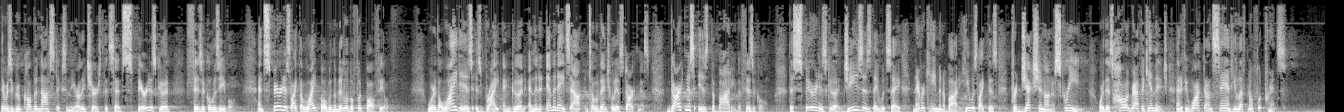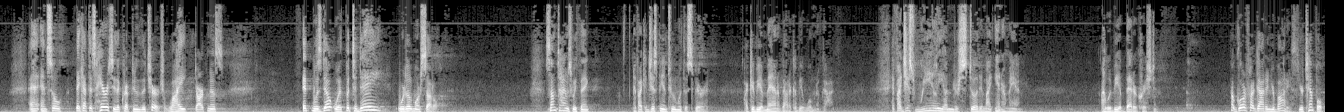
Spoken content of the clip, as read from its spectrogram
There was a group called the Gnostics in the early church that said spirit is good, physical is evil. And spirit is like the light bulb in the middle of a football field. Where the light is, is bright and good, and then it emanates out until eventually it's darkness. Darkness is the body, the physical. The spirit is good. Jesus, they would say, never came in a body. He was like this projection on a screen, or this holographic image, and if he walked on sand, he left no footprints. And, and so they got this heresy that crept into the church. Light, darkness. It was dealt with, but today we're a little more subtle. Sometimes we think, if I could just be in tune with the Spirit, I could be a man of God, I could be a woman of God. If I just really understood in my inner man, I would be a better Christian. Now, glorify God in your bodies, your temple.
